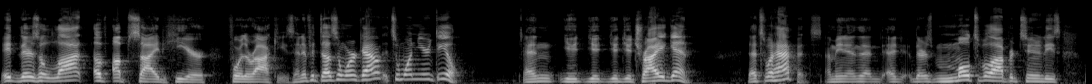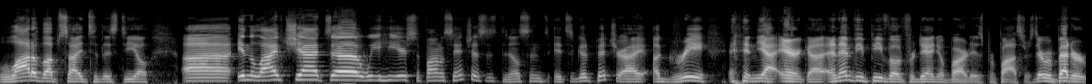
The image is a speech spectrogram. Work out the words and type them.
It, there's a lot of upside here for the Rockies, and if it doesn't work out, it's a one year deal, and you you you, you try again. That's what happens. I mean, and then and there's multiple opportunities, a lot of upside to this deal. Uh, in the live chat, uh, we hear Stefano Sanchez is Dinelson. It's a good pitcher. I agree. And yeah, Eric, uh, an MVP vote for Daniel Bard is preposterous. There were better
